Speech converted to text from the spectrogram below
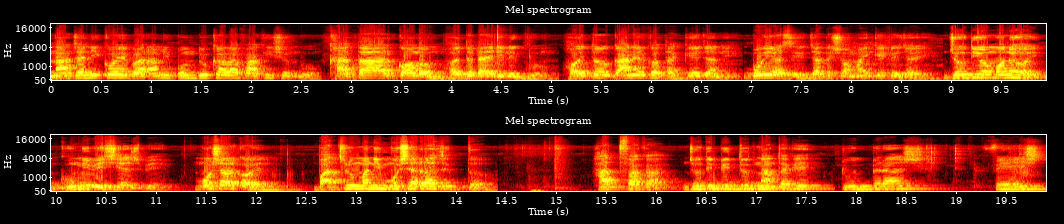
না জানি কয়বার আমি বন্দুকালা পাখি শুনব। খাতা আর কলম, হয়তো ডায়েরি লিখব। হয়তো গানের কথা, কে জানে। বই আছে, যাতে সময় কেটে যায়। যদিও মনে হয়, ঘুমই বেশি আসবে। মশার কয়েল, বাথরুম মানে মশার রাজত্ব। হাত ফাঁকা, যদি বিদ্যুৎ না থাকে, টুথব্রাশ। পেস্ট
